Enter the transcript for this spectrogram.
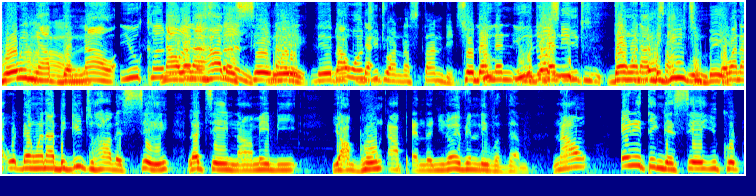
growing up, then now You cannot now when I have a say now They, they don't want that- you to understand it. So then, You- then you need to. Then when I begin to, then when I then when I begin to have a say, let's say now maybe you are grown up and then you don't even live with them. Now anything they say, you could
